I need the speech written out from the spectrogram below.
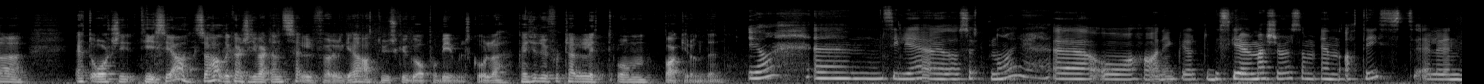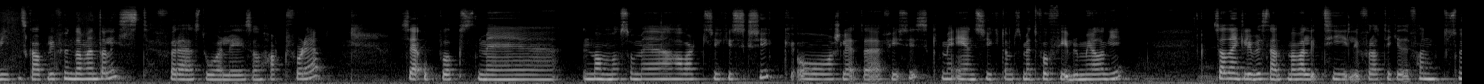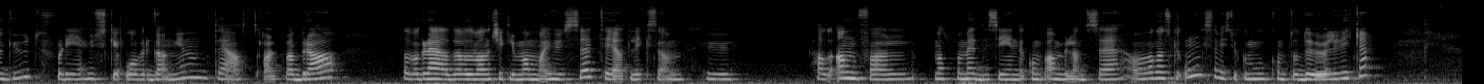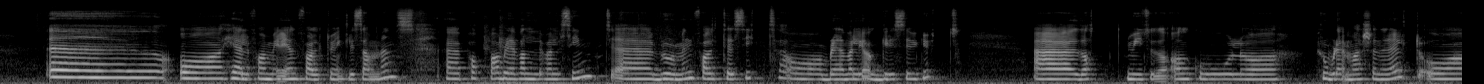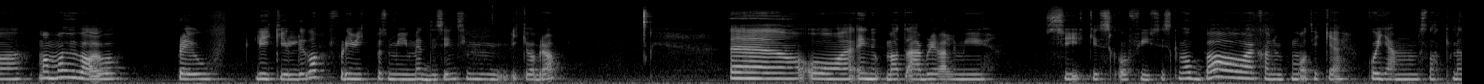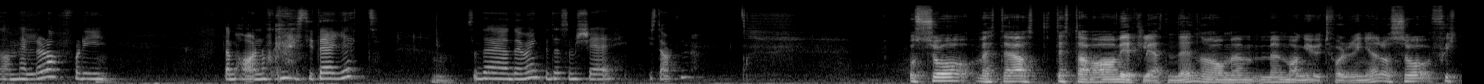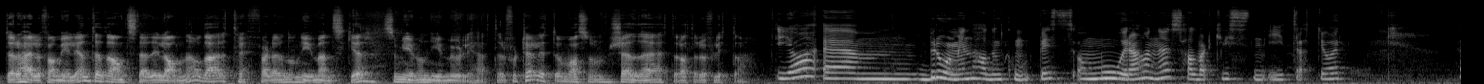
et års tid siden så hadde det kanskje ikke vært en selvfølge at du skulle gå på bibelskole. Kan ikke du fortelle litt om bakgrunnen din? Ja, eh, Silje er da 17 år eh, og har egentlig alltid beskrevet meg sjøl som en ateist, eller en vitenskapelig fundamentalist, for jeg sto veldig sånn hardt for det. Så jeg er oppvokst med en mamma som har vært psykisk syk og slet fysisk med en sykdom som heter for fibromyalgi. Så jeg hadde egentlig bestemt meg veldig tidlig for at det ikke fantes noe Gud, fordi jeg husker overgangen til at alt var bra, og det var glede, og det var en skikkelig mamma i huset, til at liksom hun hadde anfall, måtte på medisin, det kom på ambulanse. Og jeg var ganske ung, så jeg visste ikke om hun kom til å dø eller ikke. Eh, og hele familien falt jo egentlig sammen. Eh, pappa ble veldig veldig sint. Eh, broren min falt til sitt og ble en veldig aggressiv gutt. Eh, datt mye til sånn alkohol og problemer generelt. Og mamma hun var jo, ble jo likegyldig, da, fordi hun gikk på så mye medisin som ikke var bra. Eh, og ender opp med at jeg blir veldig mye psykisk og fysisk mobba, og jeg kan jo på en måte ikke gå hjem og snakke med dem heller, da, fordi de har nok med sitt eget. Mm. Så det, det er jo egentlig det som skjer i starten. Og så vet jeg at dette var virkeligheten din, og med, med mange utfordringer. Og så flytter hele familien til et annet sted i landet, og der treffer dere noen nye mennesker som gir noen nye muligheter. Fortell litt om hva som skjedde etter at dere flytta. Ja, eh, broren min hadde en kompis, og mora hans hadde vært kristen i 30 år.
